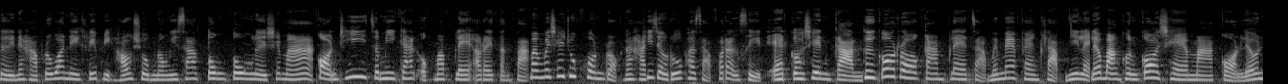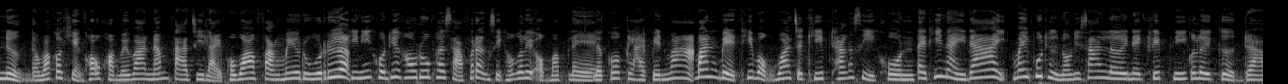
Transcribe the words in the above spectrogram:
เลยนะคะ เพราะว่าในคลิปนี้เขาชมน้องลิซ่าตรงๆเลยใช่ไหมก่อนที่จะมีการออกมาแปลอะไรต่างๆ มันไม่ใช่ทุกคนหรอกนะคะ ที่จะรู้ภาษาฝรั่งเศสแอดก็เช่นกัน คือก็รอการแปลจากแม่แม่แฟนคลับนี่แหละแล้วบางคนก็แชร์มาก่อนแล้วหนึ่งแต่ว่าก็เขียนข้อความไว้ว่าน้ำตาจีไหลเพราะว่าฟังไม่รู้เรื่องทีนี้คนที่เขารู้ภาษาฝรั่งเศสเขาก็เลยออกมาแปล แล้วก็กลายเป็นว่าบ้านเบสที่บอกว่าจะคลิปทั้ง 4 คน แต่ที่ไหนได้ไม่พูดถึงน้องลิซ่าเลยในคลิปนี้ก็เลยเกิดดรา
